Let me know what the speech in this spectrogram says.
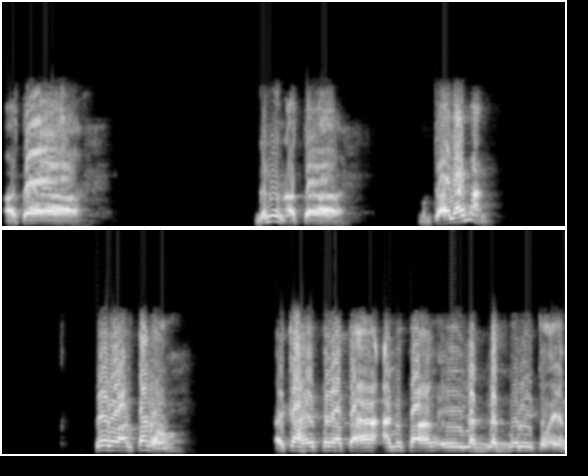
At, uh, ganun. At, uh, magkaalaman. Pero ang tanong, ay kahit pa yata ah, ano pa ang iladlad mo rito, ay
